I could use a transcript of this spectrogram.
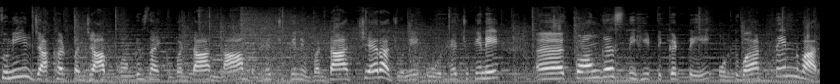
ਸੁਨੀਲ ਜਾਖੜ ਪੰਜਾਬ ਕਾਂਗਰਸ ਦਾ ਇੱਕ ਵੱਡਾ ਨਾਮ ਰਹਿ ਚੁੱਕੇ ਨੇ, ਵੱਡਾ ਚਿਹਰਾ ਜੋ ਨੇ ਉਹ ਰਹਿ ਚੁੱਕੇ ਨੇ। ਕਾਂਗਰਸ ਦੀ ਹੀ ਟਿਕਟ ਤੇ ਉਰਦਵਾਰ ਤਿੰਨ ਵਾਰ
